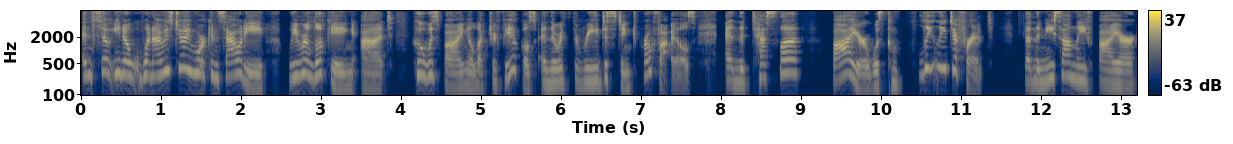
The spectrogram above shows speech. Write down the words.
And so, you know, when I was doing work in Saudi, we were looking at who was buying electric vehicles, and there were three distinct profiles. And the Tesla buyer was completely different than the Nissan Leaf buyer.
